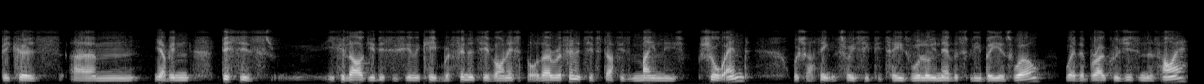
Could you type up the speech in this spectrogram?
because um, yeah, I mean this is you could argue this is going to keep Refinitiv honest, but although Refinitiv stuff is mainly short end, which I think 360Ts will inevitably be as well, where the brokerage isn't as high.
